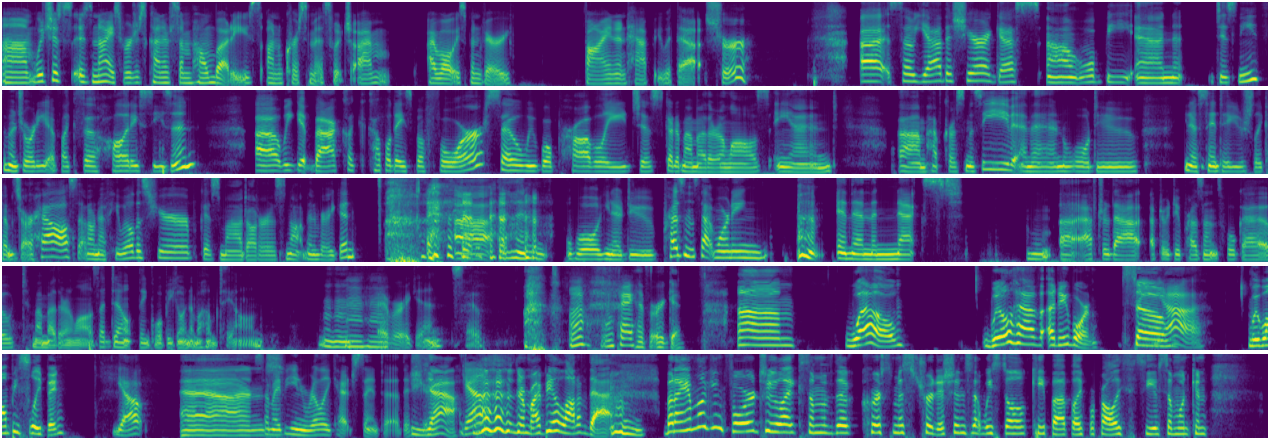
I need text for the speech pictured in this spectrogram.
um, which is is nice. We're just kind of some homebodies on Christmas, which I'm I've always been very fine and happy with that. Sure. Uh, so yeah, this year I guess uh, we'll be in Disney the majority of like the holiday season. Uh, we get back like a couple days before, so we will probably just go to my mother in law's and um, have Christmas Eve, and then we'll do. You know, Santa usually comes to our house. I don't know if he will this year because my daughter has not been very good. uh, and then we'll, you know, do presents that morning, and then the next uh, after that, after we do presents, we'll go to my mother in law's. I don't think we'll be going to my hometown ever again. So Oh, okay. Ever again? Um, well, we'll have a newborn, so yeah, we won't be sleeping, yep. And So maybe you can really catch Santa this year. Yeah. Yeah. there might be a lot of that. but I am looking forward to like some of the Christmas traditions that we still keep up. Like we'll probably see if someone can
